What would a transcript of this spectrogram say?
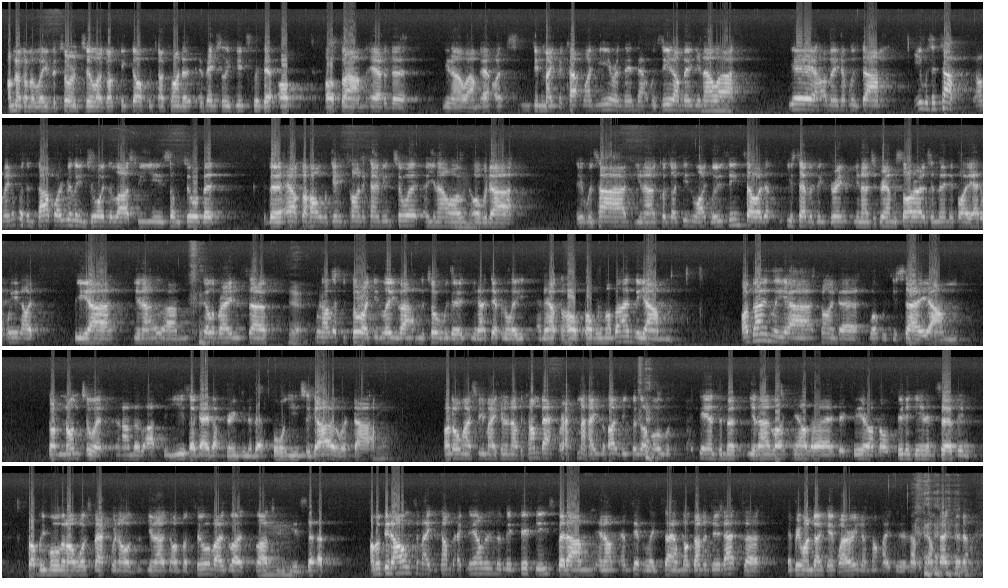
I'm not going to leave the tour until I got kicked off, which I kind of eventually did slip off, off um, out of the, you know, um, I didn't make the cut one year, and then that was it. I mean, you know, uh, yeah, I mean, it was. Um, it was a tough. I mean, it wasn't tough. I really enjoyed the last few years on tour, but the alcohol again kind of came into it. You know, I, would, I would uh, it was hard, you know, because I didn't like losing. So I used to have a big drink, you know, to drown the sorrows. And then if I had a win, I'd be, uh, you know, um, celebrating. So yeah. when I left the tour, I did leave um, the tour with a, you know, definitely an alcohol problem. I've only um, I've only uh, kind of, what would you say, um, gotten onto it um, the last few years. I gave up drinking about four years ago, and uh, I'd almost be making another comeback, right, mate? Like because I'm all down to the, you know, like now that I don't drink beer, I'm all fit again and surfing probably more than I was back when I was, you know, on my tour those last, last mm. few years. So, I'm a bit old to make a comeback now in the mid 50s, but um, and I'm, I'm definitely say I'm not going to do that. So everyone don't get worried. I'm not making another comeback, but um,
